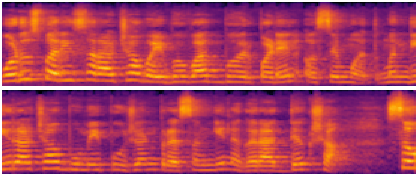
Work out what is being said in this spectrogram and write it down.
वडूज परिसराच्या वैभवात भर पडेल असे मत मंदिराच्या भूमिपूजन प्रसंगी नगराध्यक्षा सौ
